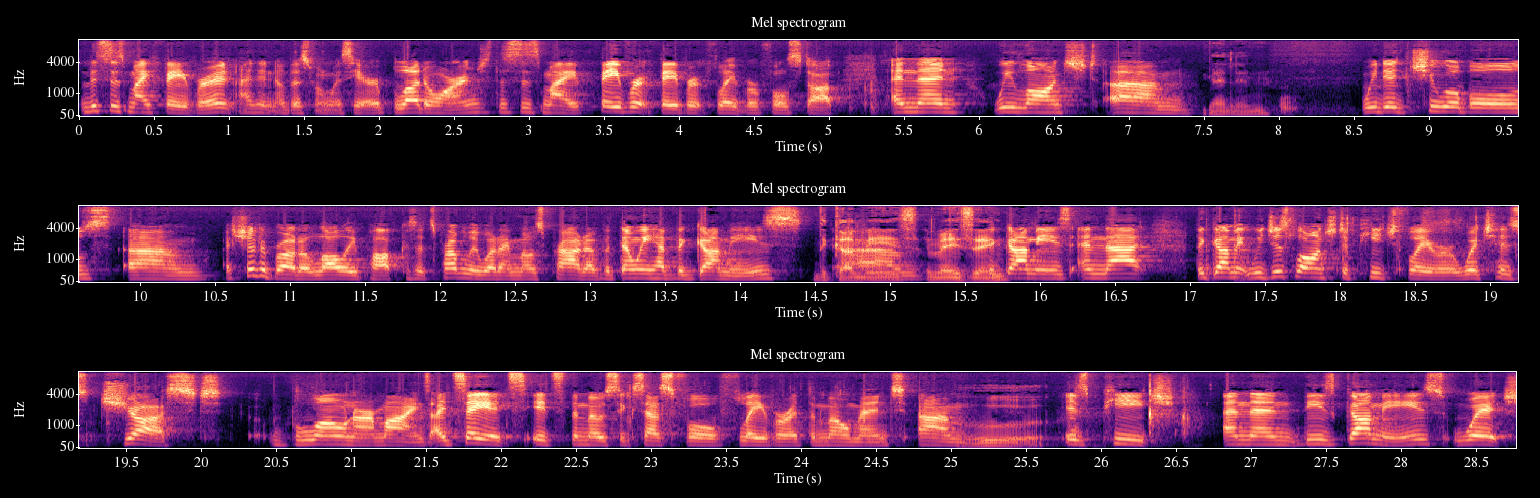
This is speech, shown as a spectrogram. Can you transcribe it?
this is my favorite. I didn't know this one was here. Blood orange. This is my favorite, favorite flavor, full stop. And then we launched. Um, melon. we did chewables. Um, I should have brought a lollipop because it's probably what I'm most proud of. But then we had the gummies. The gummies, Um, amazing. The gummies, and that the gummy. We just launched a peach flavor, which has just blown our minds. I'd say it's it's the most successful flavor at the moment. Um, Ooh. is peach, and then these gummies, which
